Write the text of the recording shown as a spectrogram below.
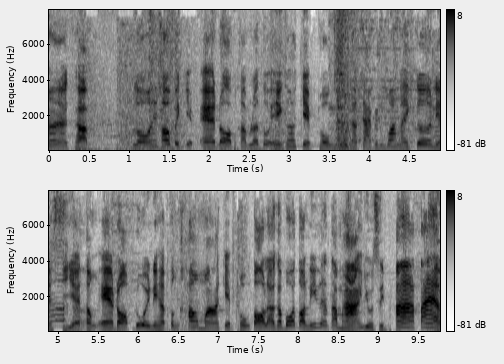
มากครับ รอให้เขาไปเก็บแอร์ดรอปครับแล้วตัวเองก็เก็บธงอยู่แล้วกลายเป็นว่าไลเกอร์เนี่ยเสียต้องแอร์ดรอปด้วยนะครับต้องเข้ามาเก็บธงต่อแล้วครับเพราะว่าตอนนี้เนี่ยตามห่างอยู่ 15 แต้ม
